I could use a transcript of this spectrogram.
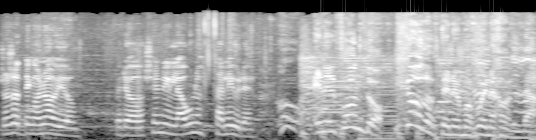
Yo ya tengo novio, pero Jenny la 1 está libre. En el fondo, todos tenemos buena onda.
